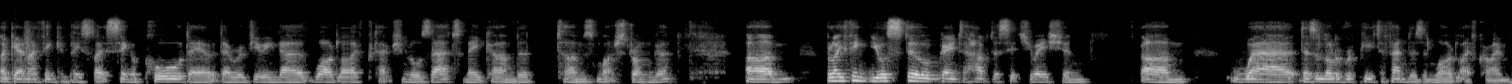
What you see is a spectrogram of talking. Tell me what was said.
again, I think in places like Singapore, they're they're reviewing their wildlife protection laws there to make um, the terms much stronger. Um, but I think you're still going to have the situation um, where there's a lot of repeat offenders in wildlife crime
